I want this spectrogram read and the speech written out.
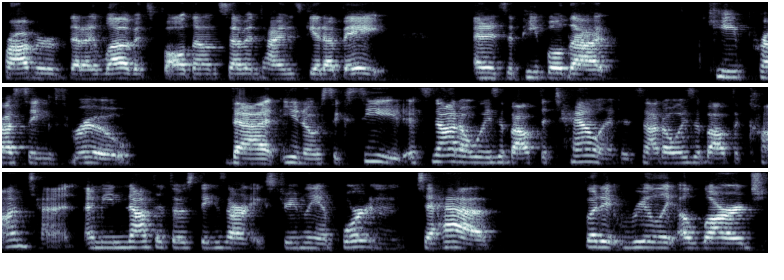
proverb that I love. It's fall down seven times, get up eight, and it's the people that keep pressing through that you know succeed. It's not always about the talent. It's not always about the content. I mean not that those things aren't extremely important to have but it really a large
